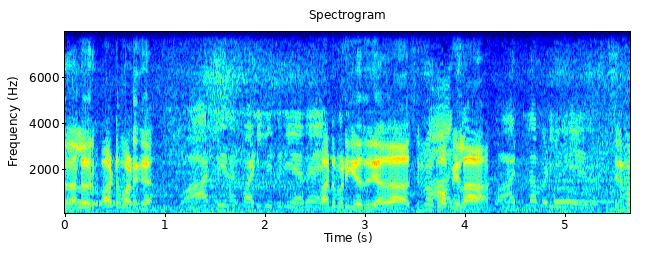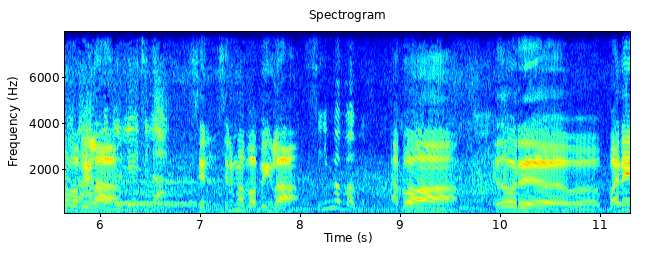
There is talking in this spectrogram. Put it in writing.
நல்ல ஒரு பாட்டு பாடுங்க. பாட்டு எனக்கு படிக்க தெரியாத. பாட்டு படிக்க தெரியாதா? சினிமா பாப்பீங்களா? பாட்டுலாம் படிக்க தெரியாது. சினிமா பாப்பீங்களா? சினிமா பாப்பீங்களா? சினிமா பார்ப்போம் அப்போ ஏதோ ஒரு பனை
